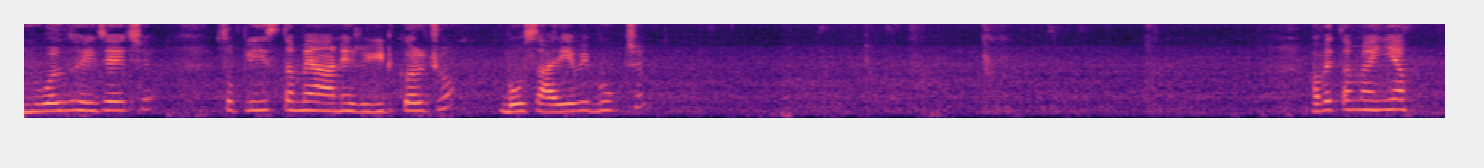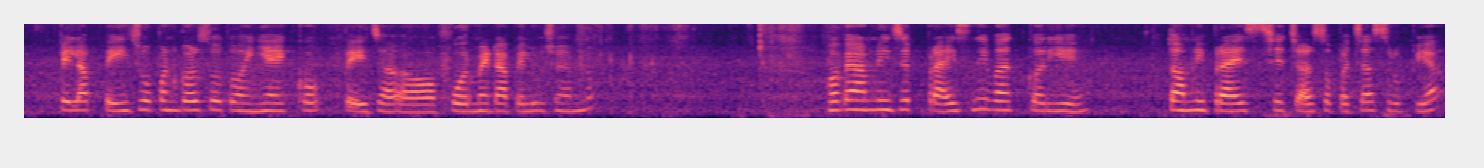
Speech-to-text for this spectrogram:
ઇન્વોલ્વ થઈ જાય છે. સો પ્લીઝ તમે આને રીડ કરજો. બહુ સારી એવી બુક છે. હવે તમે અહીંયા પેલા પેજ ઓપન કરશો તો અહીંયા એક પેજ ફોર્મેટ આપેલું છે એમનું. હવે આમની જે પ્રાઇસની વાત કરીએ, તો આમની પ્રાઇસ છે ચારસો પચાસ રૂપિયા.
